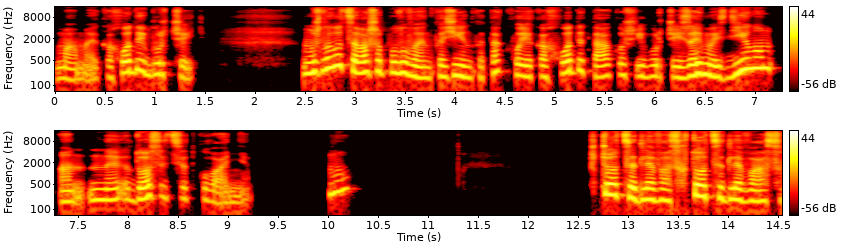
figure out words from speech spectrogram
Мама, яка ходить і бурчить. Можливо, це ваша половинка, жінка, так, яка ходить також і бурчить: "Займись ділом, а не досить святкування". Ну Що це для вас? Хто це для вас?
